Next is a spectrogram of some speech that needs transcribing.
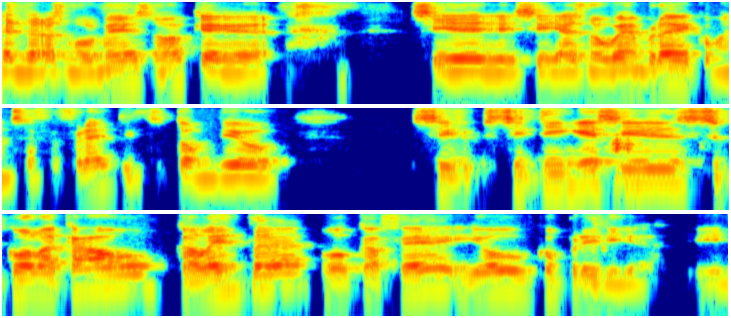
vendràs molt més, no? Que si, si ja és novembre i comença a fer fred i tothom diu si, si tinguessis colacao calenta o cafè, jo ho compraria. I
